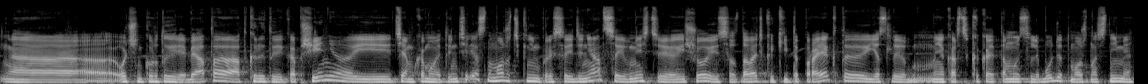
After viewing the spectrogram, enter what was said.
Э, очень крутые ребята, открытые к общению. И тем, кому это интересно, можете к ним присоединяться и вместе еще и создавать какие-то проекты. Если, мне кажется, какая-то мысль будет, можно с ними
